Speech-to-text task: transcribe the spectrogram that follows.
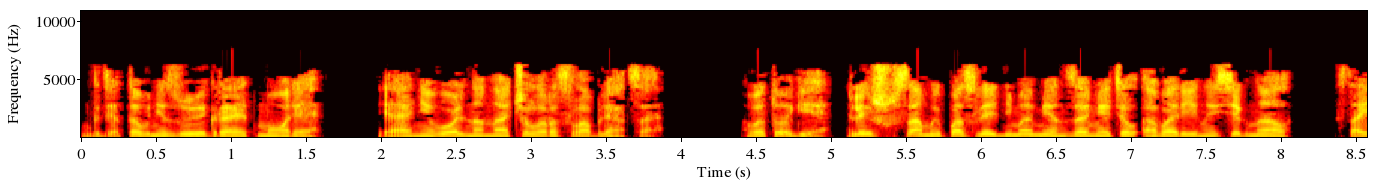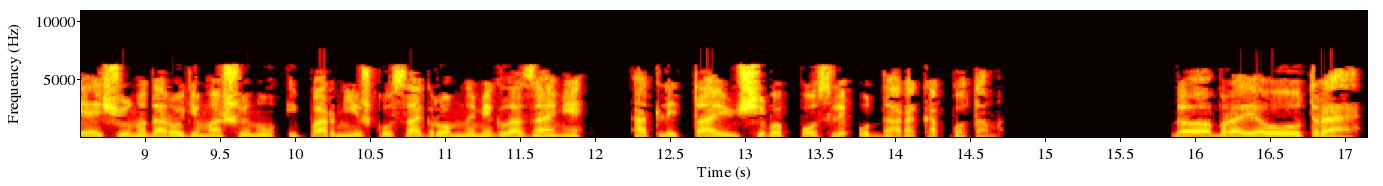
где-то внизу играет море. Я невольно начал расслабляться. В итоге, лишь в самый последний момент заметил аварийный сигнал, стоящую на дороге машину и парнишку с огромными глазами, отлетающего после удара капотом. «Доброе утро!»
